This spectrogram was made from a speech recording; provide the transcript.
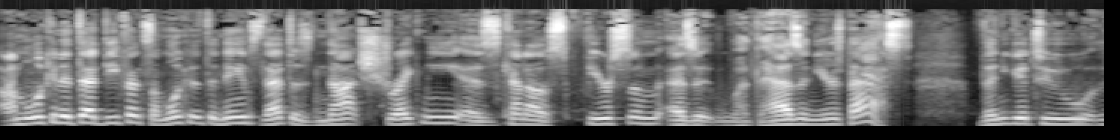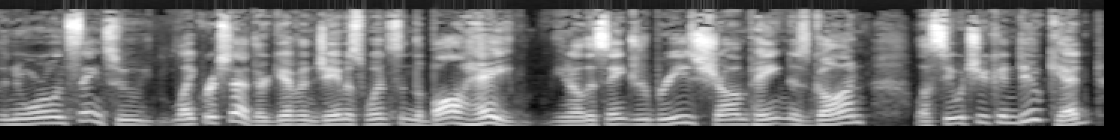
I'm looking at that defense. I'm looking at the names. That does not strike me as kind of fearsome as it has in years past. Then you get to the New Orleans Saints, who, like Rich said, they're giving Jameis Winston the ball. Hey, you know, this ain't Drew Brees. Sean Payton is gone. Let's see what you can do, kid.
